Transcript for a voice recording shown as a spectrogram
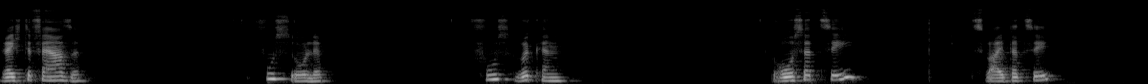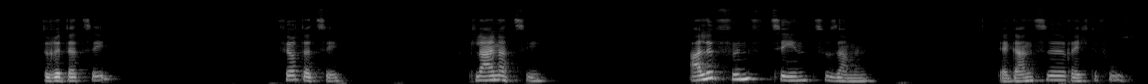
rechte Ferse, Fußsohle, Fußrücken, großer Zeh, zweiter Zeh, dritter Zeh, vierter Zeh, kleiner Zeh. Alle fünf Zehen zusammen. Der ganze rechte Fuß.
